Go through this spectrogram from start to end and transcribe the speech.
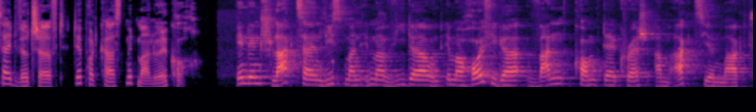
Inside Wirtschaft, der Podcast mit Manuel Koch. In den Schlagzeilen liest man immer wieder und immer häufiger, wann kommt der Crash am Aktienmarkt.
